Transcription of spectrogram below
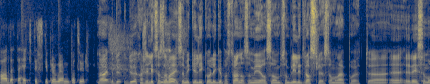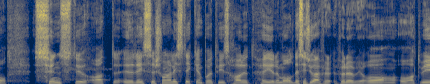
ha dette hektiske programmet på tur. Nei, men du, du, er kanskje litt sånn som meg, som ikke liker å ligge på stranda så mye, og som, som blir litt rastløs når man er på et uh, reisemål. Syns du at reisejournalistikken på et vis har et høyere mål? Det syns jo jeg for, for øvrig. Og, og, at vi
